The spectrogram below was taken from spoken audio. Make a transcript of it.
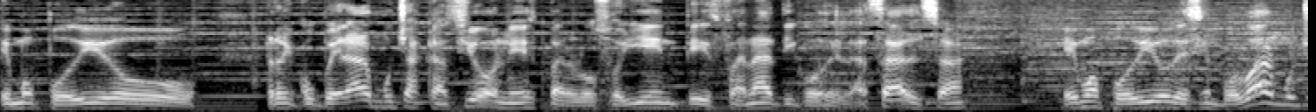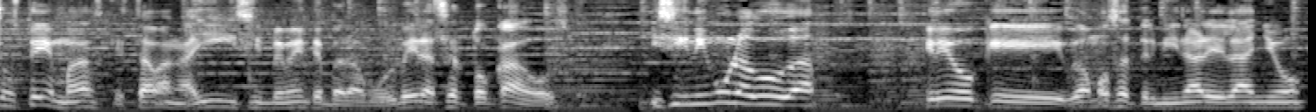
Hemos podido recuperar muchas canciones para los oyentes fanáticos de la salsa. Hemos podido desempolvar muchos temas que estaban ahí simplemente para volver a ser tocados. Y sin ninguna duda, creo que vamos a terminar el año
